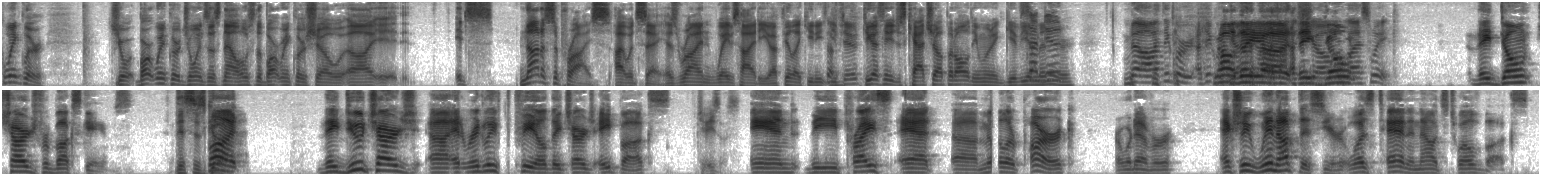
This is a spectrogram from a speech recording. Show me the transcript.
Winkler. Bart Winkler joins us now, host of the Bart Winkler Show. Uh, it, it's not a surprise, I would say, as Ryan waves hi to you. I feel like you need. Up, you, do you guys need to just catch up at all? Do you want to give you What's a up, minute? Or? No, I think we're. I think we're No, they, uh, they don't- last week. They don't charge for Bucks games, This is good. but they do charge uh, at Wrigley Field. They charge eight bucks, Jesus. and the price at uh, Miller Park or whatever actually went up this year. It was ten, and now it's twelve bucks.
